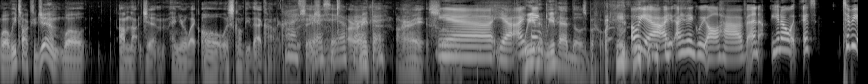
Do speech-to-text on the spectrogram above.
"Well, we talked to Jim." Well, I'm not Jim, and you're like, "Oh, it's gonna be that kind of conversation. I see, I see. Okay, all right okay. then. All right. So yeah, yeah. I we've think we've had those before. oh yeah, I, I think we all have. And you know, it's to be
